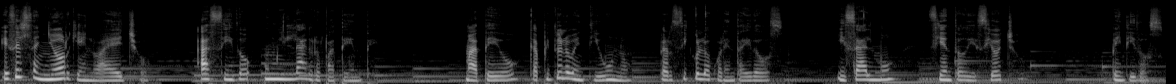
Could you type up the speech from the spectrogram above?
Es el Señor quien lo ha hecho. Ha sido un milagro patente. Mateo capítulo 21, versículo 42 y Salmo 118, 22.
